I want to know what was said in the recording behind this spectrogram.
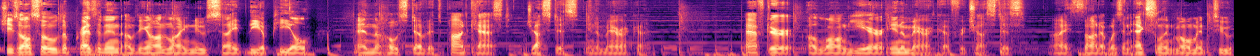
She's also the president of the online news site The Appeal and the host of its podcast, Justice in America. After a long year in America for justice, I thought it was an excellent moment to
